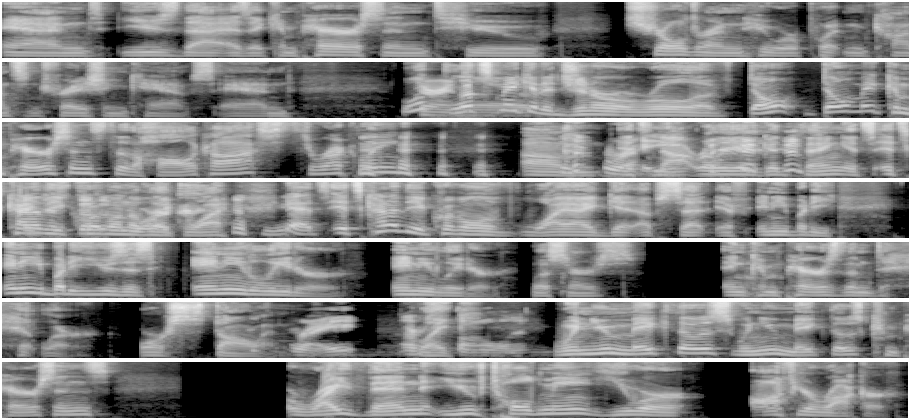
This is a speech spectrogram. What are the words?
and used that as a comparison to children who were put in concentration camps and. Let, the- make it a general rule of don't don't make comparisons to the Holocaust directly. Um, It's not really a good thing. It's it's kind It of the equivalent of like why yeah it's it's kind of the equivalent of why I get upset if anybody anybody uses any leader any leader listeners and compares them to Hitler or Stalin. right or like- Stalin. When you make those when you make those comparisons, right then you've told me you are off your rocker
